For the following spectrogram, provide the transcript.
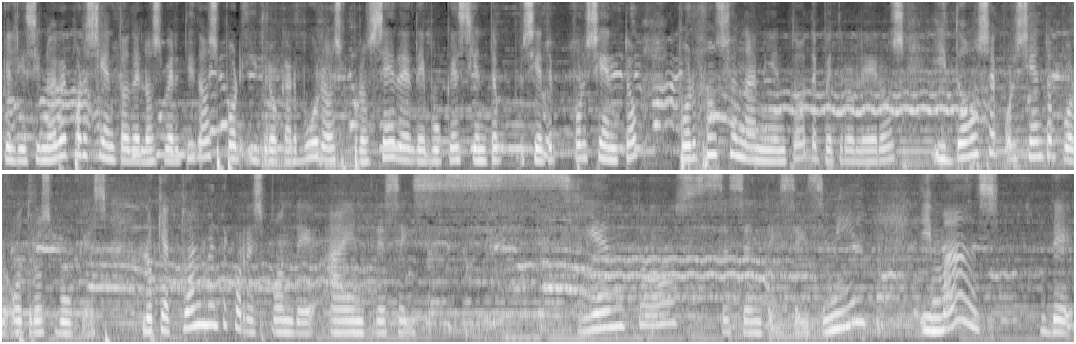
que el 19% de los vertidos por hidrocarburos procede de buques 7% por funcionamiento de petroleros y 12% por otros buques, lo que actualmente corresponde a entre 666 mil y más de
